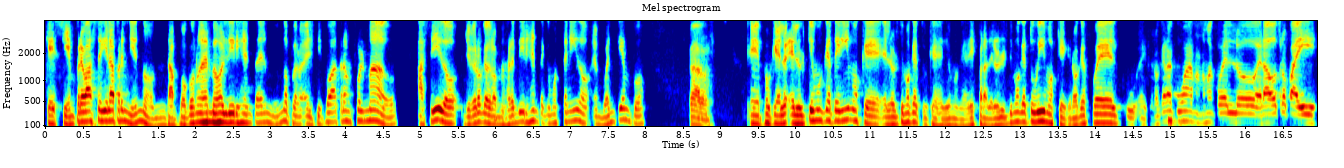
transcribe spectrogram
que siempre va a seguir aprendiendo. Tampoco no es el mejor dirigente del mundo, pero el tipo ha transformado, ha sido, yo creo que de los mejores dirigentes que hemos tenido en buen tiempo. Claro. Eh, porque el, último que teníamos, que el último que, que, que el último que tuvimos, que creo que fue el, eh, creo que era cubano, no me acuerdo, era otro país,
